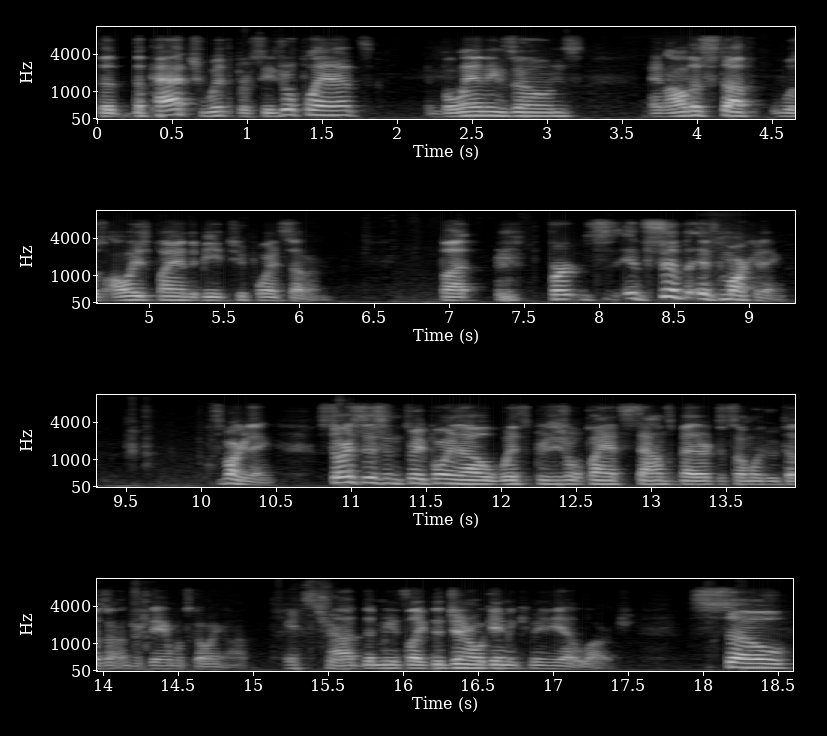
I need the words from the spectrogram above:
the the patch with procedural planets and the landing zones and all this stuff was always planned to be 2.7. But for it's simple it's marketing. It's marketing. Star Citizen 3.0 with procedural plants sounds better to someone who doesn't understand what's going on. It's true. Uh, that means like the general gaming community at large. So,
